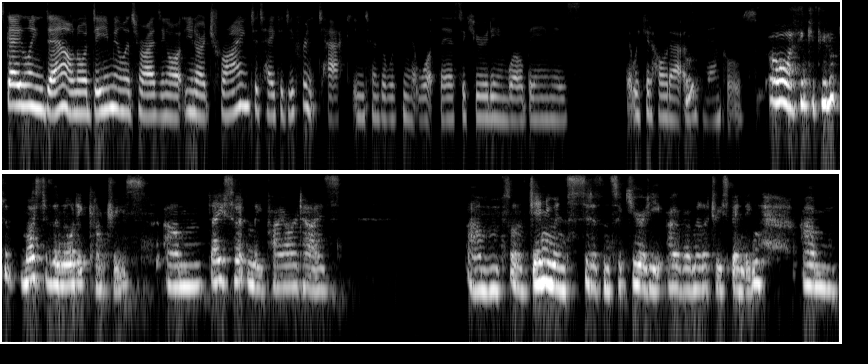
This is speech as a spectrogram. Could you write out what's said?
scaling down or demilitarizing or you know trying to take a different tack in terms of looking at what their security and well-being is that we could hold out as examples oh i think if you looked at most of the nordic countries um, they certainly prioritize um, sort of genuine citizen security over military spending um,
